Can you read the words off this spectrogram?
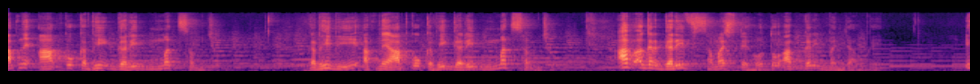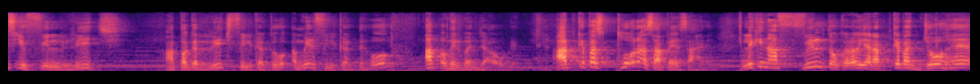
अपने आप को कभी गरीब मत समझो। कभी भी अपने आप को कभी गरीब मत समझो। आप अगर गरीब समझते हो तो आप गरीब बन जाओगे। इफ़ यू फील रिच आप अगर रिच फील करते हो, अमीर फील करते हो, आप अमीर बन जाओगे। आपके पास थोड़ा सा पैसा है, लेकिन आप फील तो करो, यार आपके पास जो है,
